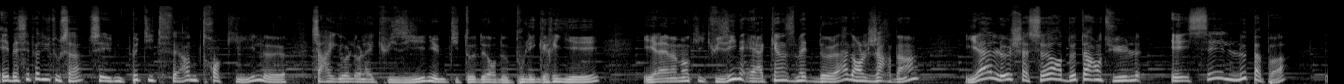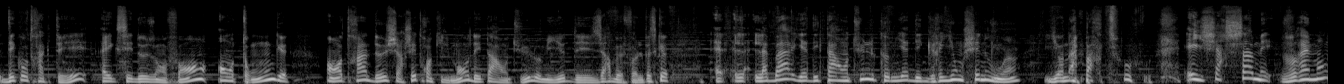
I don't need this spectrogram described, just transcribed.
eh ben c'est pas du tout ça. C'est une petite ferme tranquille. Euh, ça rigole dans la cuisine. Il y a une petite odeur de poulet grillé. Il y a la maman qui cuisine. Et à 15 mètres de là, dans le jardin, il y a le chasseur de tarentules. Et c'est le papa, décontracté, avec ses deux enfants, en tongs, en train de chercher tranquillement des tarentules au milieu des herbes folles. Parce que là-bas, il y a des tarentules comme il y a des grillons chez nous. Hein. Il y en a partout. Et il cherche ça, mais vraiment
